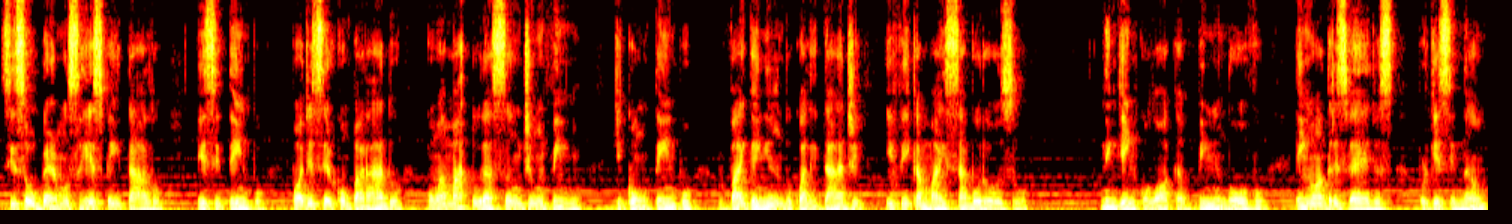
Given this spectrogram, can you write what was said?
se soubermos respeitá-lo. Esse tempo pode ser comparado com a maturação de um vinho que com o tempo vai ganhando qualidade e fica mais saboroso. Ninguém coloca vinho novo em odres velhos, porque senão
